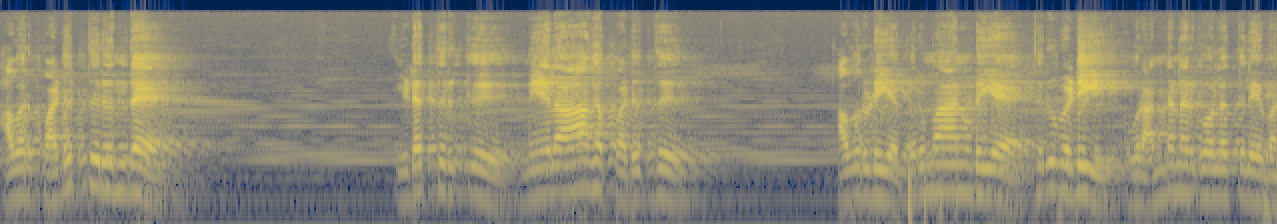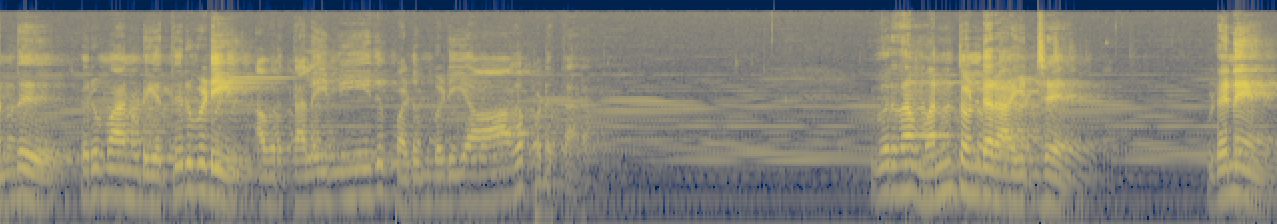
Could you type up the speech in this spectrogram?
அவர் படுத்திருந்த இடத்திற்கு மேலாக படுத்து அவருடைய பெருமானுடைய திருவடி ஒரு அந்தனர் கோலத்திலே வந்து பெருமானுடைய திருவடி அவர் தலை மீது படும்படியாக படுத்தாராம். இவர்தான் வன் தொண்டர் ஆயிற்று உடனே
